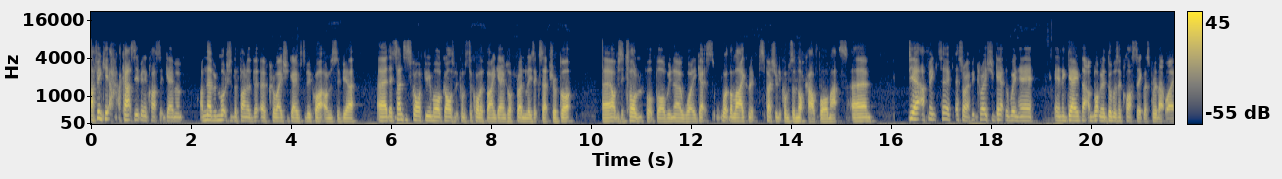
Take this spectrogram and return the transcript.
I think it, I can't see it being a classic game. I'm never much of the fan of, of Croatia games, to be quite honest with you. Uh, they tend to score a few more goals when it comes to qualifying games or friendlies, etc. But uh, obviously, tournament football, we know what it gets, what they're like, especially when it comes to knockout formats. Um, yeah, I think Turkey, uh, sorry, I think Croatia get the win here in a game that I'm not going to dub as a classic. Let's put it that way.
